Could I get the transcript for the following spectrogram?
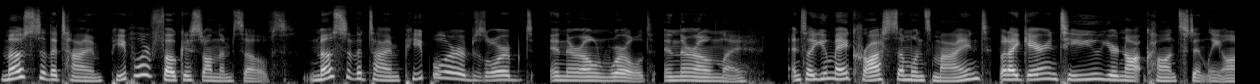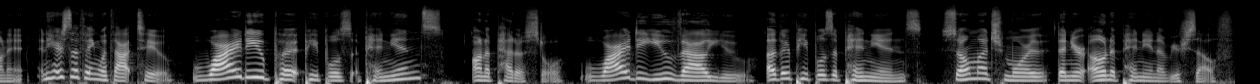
most of the time, people are focused on themselves. Most of the time, people are absorbed in their own world, in their own life. And so you may cross someone's mind, but I guarantee you, you're not constantly on it. And here's the thing with that, too. Why do you put people's opinions on a pedestal? Why do you value other people's opinions so much more than your own opinion of yourself.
